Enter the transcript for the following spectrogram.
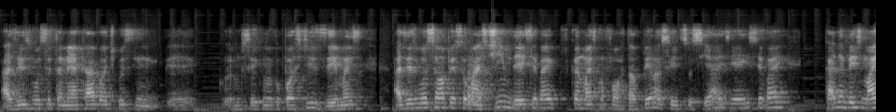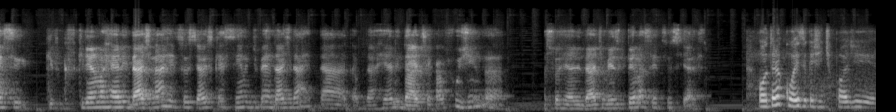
Às vezes você também acaba, tipo assim, é, eu não sei como é eu posso dizer, mas às vezes você é uma pessoa mais tímida, e aí você vai ficando mais confortável pelas redes sociais, e aí você vai cada vez mais se criando uma realidade na rede social, esquecendo de verdade da, da, da, da realidade. Você acaba fugindo da, da, sua realidade mesmo pelas redes sociais. Outra coisa que a gente pode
